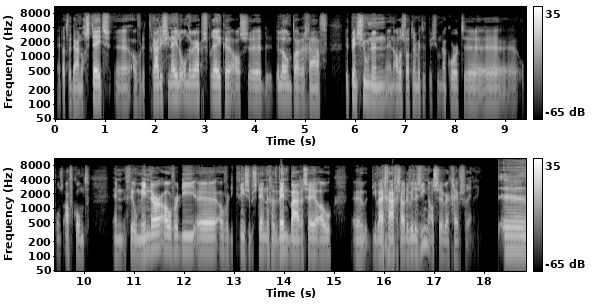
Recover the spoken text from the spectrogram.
dat we daar nog steeds over de traditionele onderwerpen spreken als de, de loonparagraaf, de pensioenen en alles wat er met het pensioenakkoord op ons afkomt. En veel minder over die, over die crisisbestendige, wendbare CAO, uh, die wij graag zouden willen zien als werkgeversvereniging. Uh,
